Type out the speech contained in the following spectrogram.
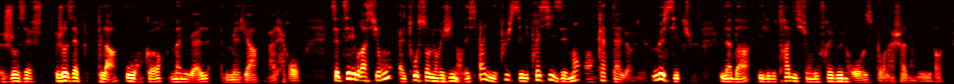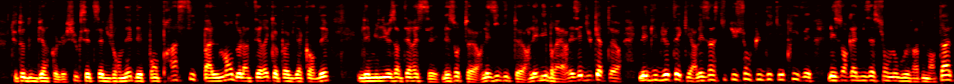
Joseph Joseph Pla ou encore Manuel Meja Valero. Cette célébration, elle trouve son origine en Espagne et plus précisément en Catalogne. Le sais-tu? Là-bas, il est de tradition d'offrir une rose pour l'achat d'un livre. Tu te doutes bien que le succès de cette journée dépend principalement de l'intérêt que peuvent y accorder les milieux intéressés, les auteurs, les éditeurs, les libraires, les éducateurs, les bibliothécaires, les institutions publiques et privées, les organisations non gouvernementales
